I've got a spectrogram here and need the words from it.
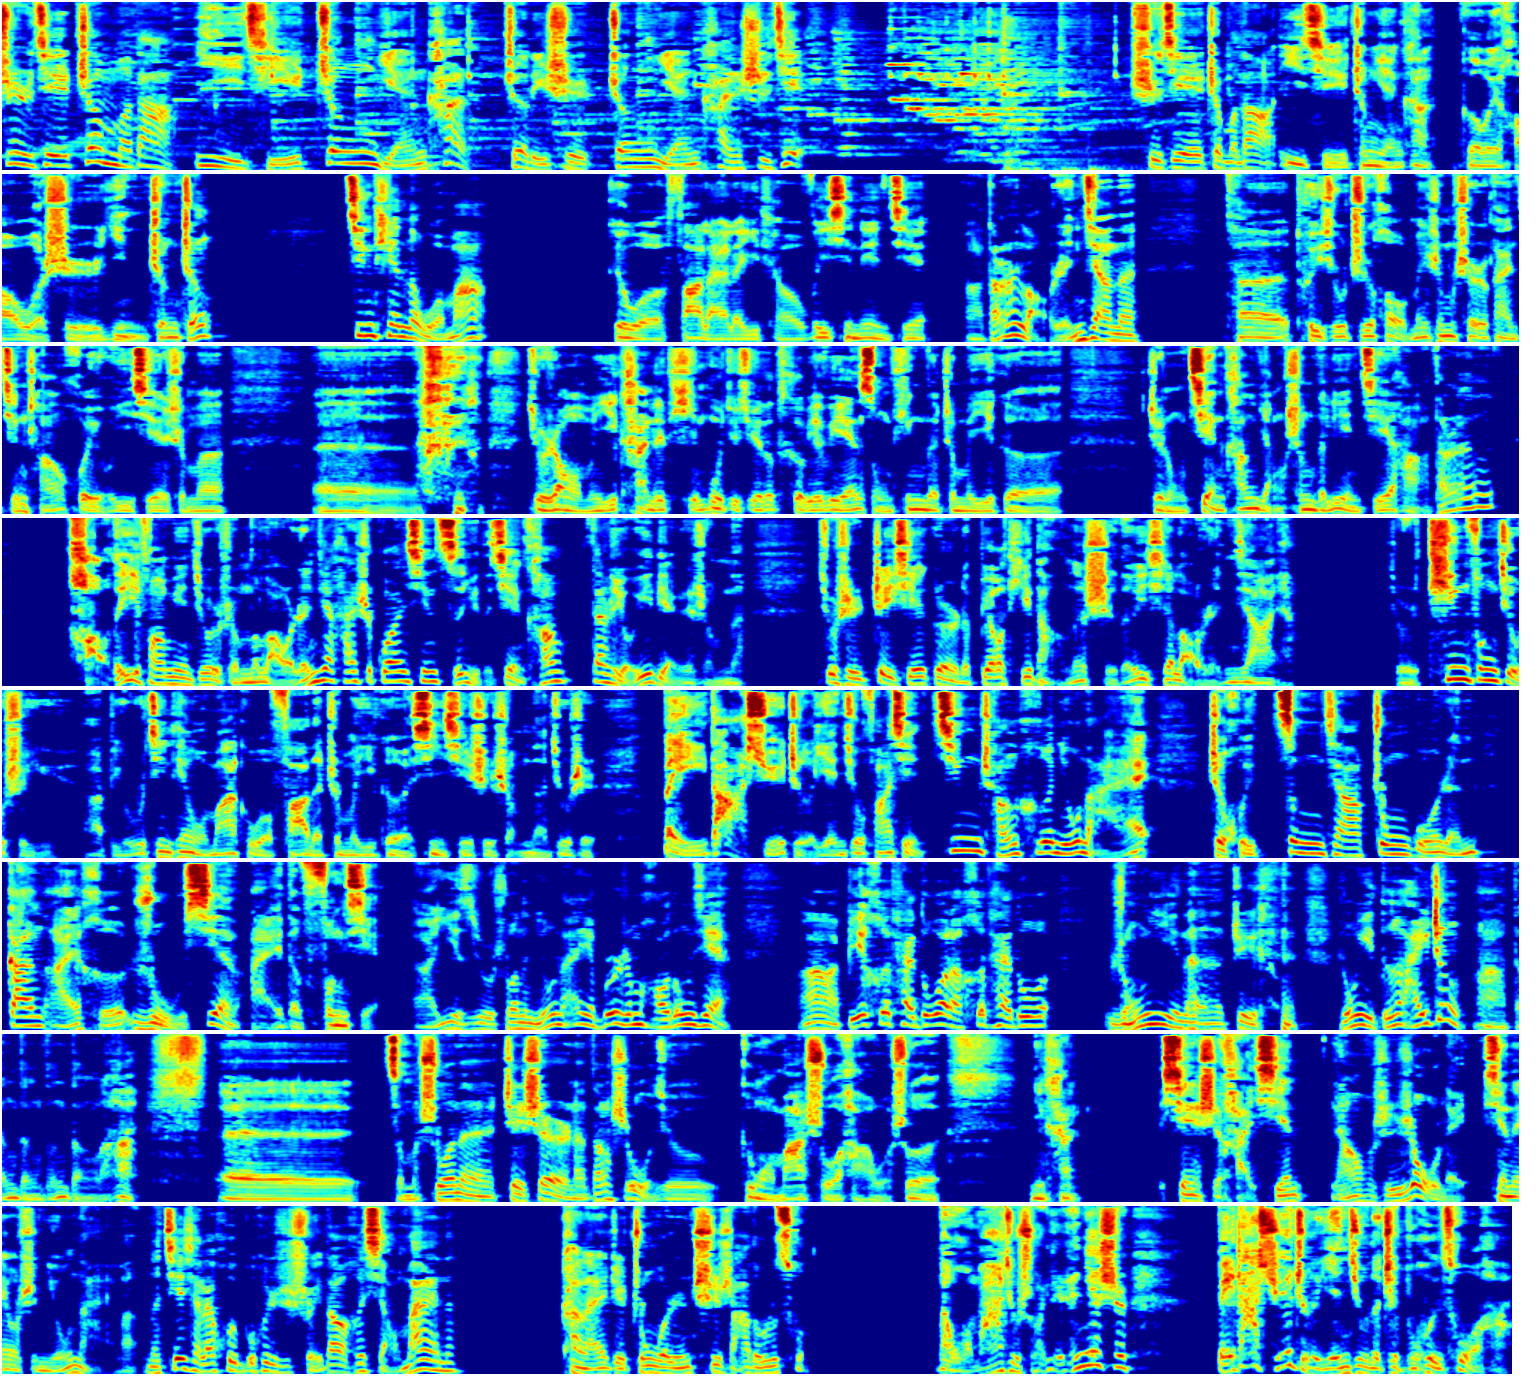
世界这么大，一起睁眼看。这里是睁眼看世界。世界这么大，一起睁眼看。各位好，我是尹铮铮。今天呢，我妈给我发来了一条微信链接啊。当然，老人家呢，他退休之后没什么事儿干，经常会有一些什么，呃，就让我们一看这题目就觉得特别危言耸听的这么一个。这种健康养生的链接哈，当然好的一方面就是什么呢？老人家还是关心子女的健康，但是有一点是什么呢？就是这些个的标题党呢，使得一些老人家呀，就是听风就是雨啊。比如今天我妈给我发的这么一个信息是什么呢？就是北大学者研究发现，经常喝牛奶，这会增加中国人肝癌和乳腺癌的风险啊。意思就是说呢，牛奶也不是什么好东西啊，别喝太多了，喝太多。容易呢，这个容易得癌症啊，等等等等了哈。呃，怎么说呢？这事儿呢，当时我就跟我妈说哈，我说，你看，先是海鲜，然后是肉类，现在又是牛奶了，那接下来会不会是水稻和小麦呢？看来这中国人吃啥都是错。那我妈就说，人家是北大学者研究的，这不会错哈。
